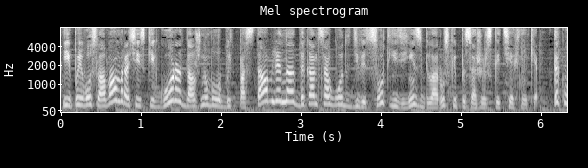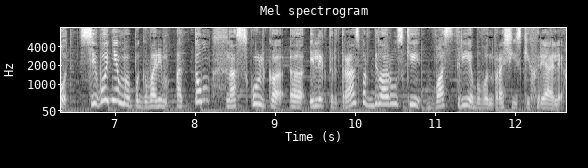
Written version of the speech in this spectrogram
И по его словам, российский город должно было быть поставлено до конца года 900 единиц белорусской пассажирской техники. Так вот, сегодня мы поговорим о том, насколько э, электротранспорт белорусский востребован в российских реалиях.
